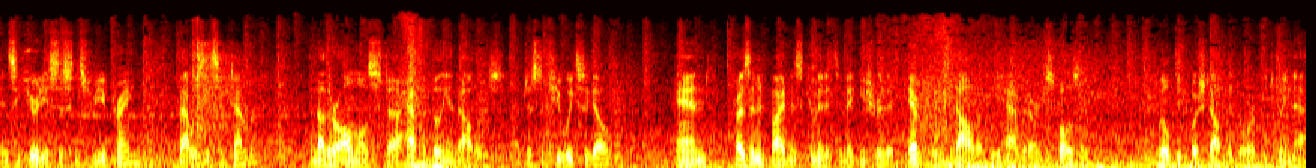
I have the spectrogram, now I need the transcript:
in security assistance for Ukraine. That was in September. Another almost uh, half a billion dollars uh, just a few weeks ago. And President Biden is committed to making sure that every dollar we have at our disposal will be pushed out the door between now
